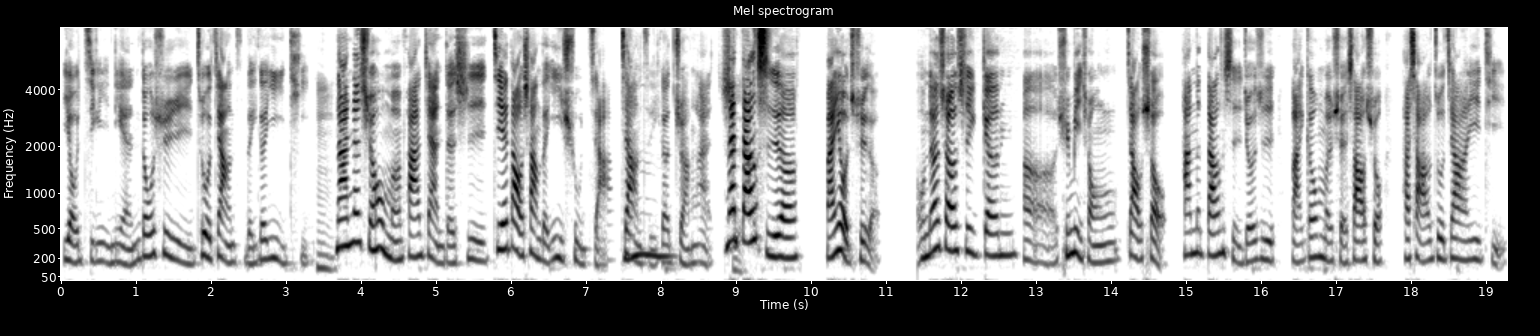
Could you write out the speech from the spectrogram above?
有几年都是做这样子的一个议题。嗯，那那时候我们发展的是街道上的艺术家这样子一个专案。嗯、那当时呢，蛮有趣的。我们那时候是跟呃徐敏雄教授，他呢当时就是来跟我们学校说，他想要做这样的议题。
